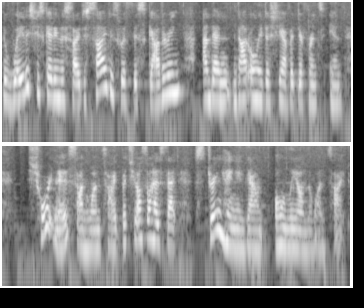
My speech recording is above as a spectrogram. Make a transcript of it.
The way that she's getting the side to side is with this gathering, and then not only does she have a difference in shortness on one side, but she also has that string hanging down only on the one side.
